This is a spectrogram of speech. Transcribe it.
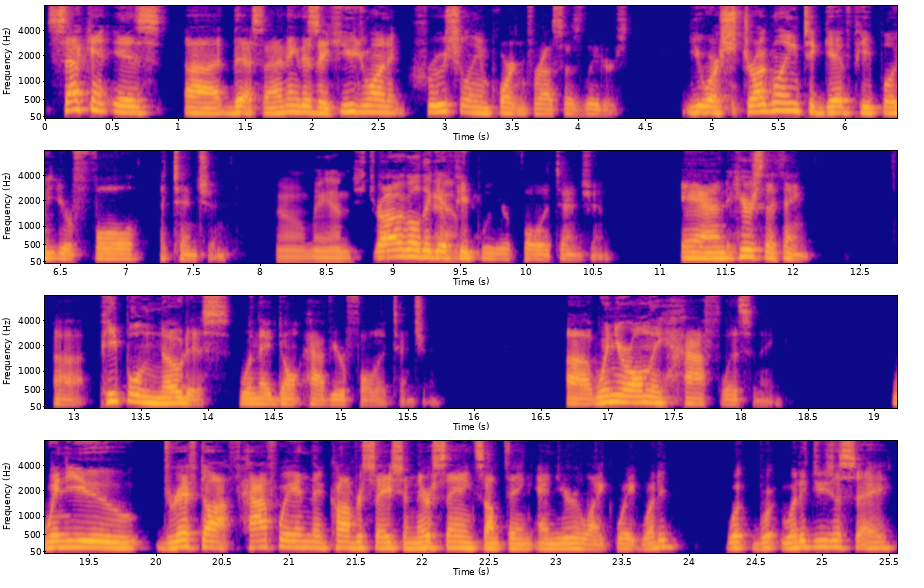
Second is uh, this, and I think this is a huge one, crucially important for us as leaders. You are struggling to give people your full attention. Oh man, struggle to yeah. give people your full attention. And here's the thing: uh, people notice when they don't have your full attention, uh, when you're only half listening, when you drift off halfway in the conversation, they're saying something and you're like, wait, what did what what, what did you just say?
